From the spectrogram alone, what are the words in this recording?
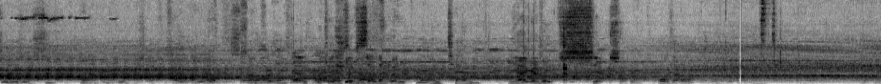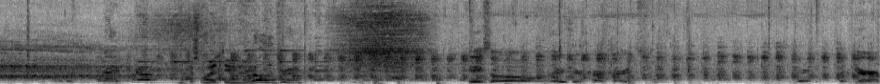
c'est les autres ici. Which I should know. seven, but- eight, nine, ten. Yeah, I got about six, I think. Just wanted to. Okay, so there's your car cards. But you're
